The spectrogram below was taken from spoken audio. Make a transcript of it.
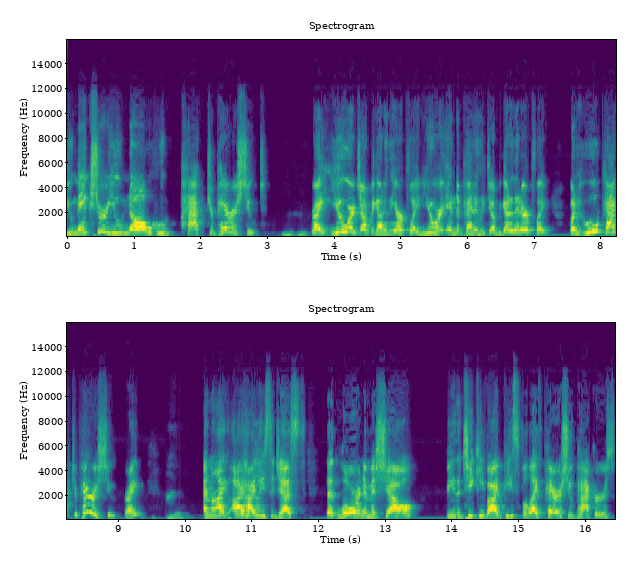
you make sure you know who packed your parachute, mm-hmm. right? You are jumping out of the airplane. You are independently jumping out of that airplane. But who packed your parachute, right? And I, I highly suggest that Lauren and Michelle be the cheeky vibe, peaceful life parachute packers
